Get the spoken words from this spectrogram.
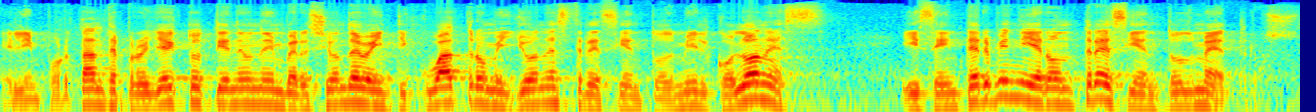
El importante proyecto tiene una inversión de 24 millones 300 mil colones y se intervinieron 300 metros.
